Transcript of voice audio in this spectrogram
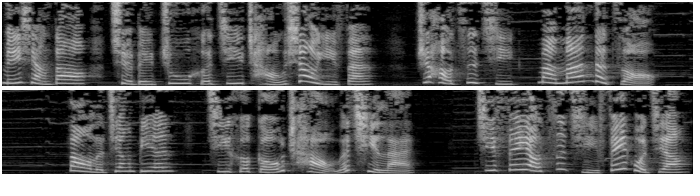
没想到却被猪和鸡嘲笑一番，只好自己慢慢的走。到了江边，鸡和狗吵了起来。鸡非要自己飞过江，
